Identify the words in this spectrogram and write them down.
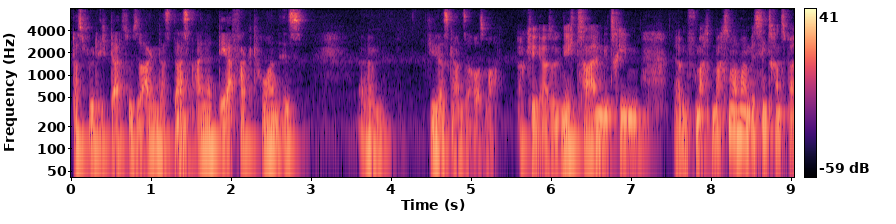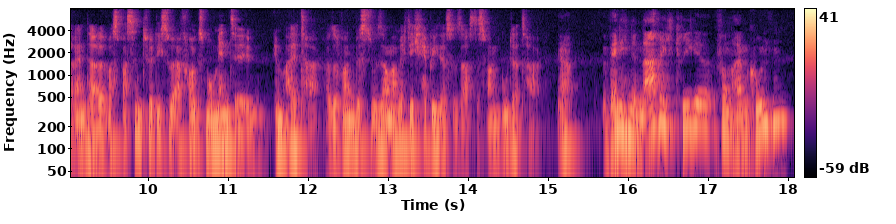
das würde ich dazu sagen, dass das mhm. einer der Faktoren ist, ähm, die das Ganze ausmacht. Okay, also nicht zahlengetrieben. Ähm, mach, mach's mal ein bisschen transparenter. Was, was sind für dich so Erfolgsmomente im, im Alltag? Also wann bist du, sag mal, richtig happy, dass du sagst, das war ein guter Tag? Ja, wenn ich eine Nachricht kriege von einem Kunden,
